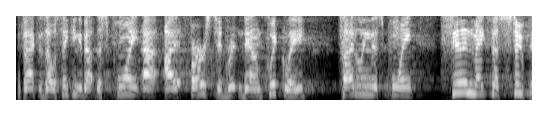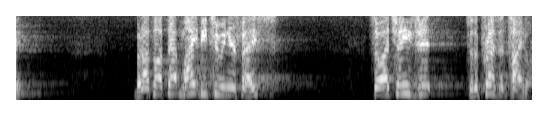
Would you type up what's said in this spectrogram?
In fact, as I was thinking about this point, I, I, at first had written down quickly, titling this point, Sin Makes Us Stupid. But I thought that might be too in your face, so I changed it to the present title.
